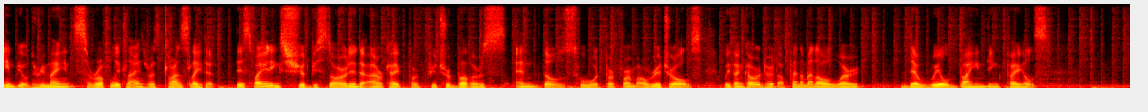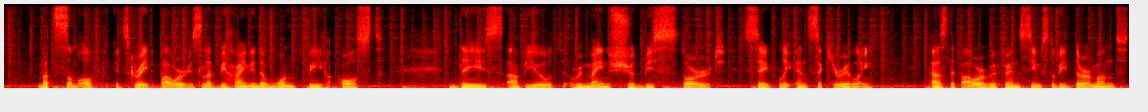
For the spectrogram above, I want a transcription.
Imbued remains, roughly translated. These findings should be stored in the archive for future buffers and those who would perform our rituals. We've encountered a phenomenon where the will binding fails, but some of its great power is left behind in the won't be host. These imbued remains should be stored safely and securely, as the power within seems to be dormant,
